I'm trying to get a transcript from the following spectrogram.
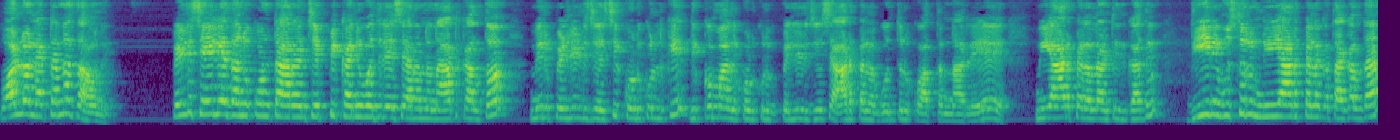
వాళ్ళు ఎట్టన్నా చావని పెళ్ళి చేయలేదు అనుకుంటారని చెప్పి కని వదిలేశారన్న నాటకాలతో మీరు పెళ్ళిళ్ళు చేసి కొడుకులకి దిక్కుమాలని కొడుకులకి పెళ్ళిళ్ళు చేసి ఆడపిల్ల గొంతులు కోస్తున్నారే మీ ఆడపిల్ల లాంటిది కాదు. దీని ఉసురు నీ ఆడపిల్లకి తగలదా?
